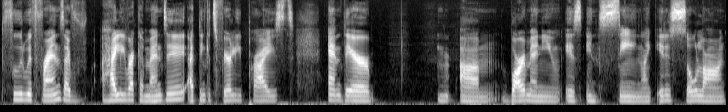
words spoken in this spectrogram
food with friends. I highly recommend it. I think it's fairly priced and their mm, um, bar menu is insane. Like it is so long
